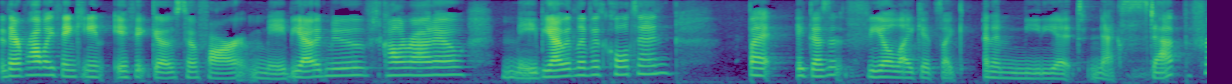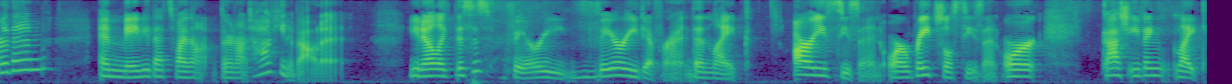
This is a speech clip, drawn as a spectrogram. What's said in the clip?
they're probably thinking if it goes so far, maybe I would move to Colorado, maybe I would live with Colton, but it doesn't feel like it's like an immediate next step for them. And maybe that's why not, they're not talking about it. You know, like this is very, very different than like Arie's season or Rachel's season or, gosh, even like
